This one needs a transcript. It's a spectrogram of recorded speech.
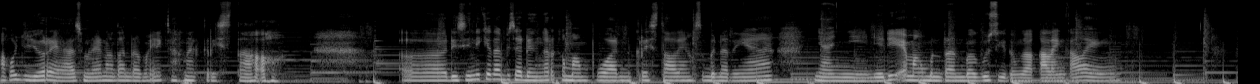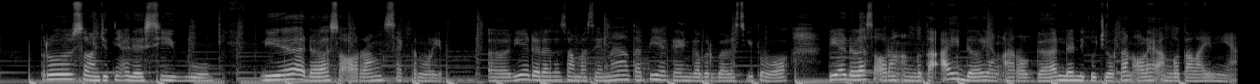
Aku jujur ya sebenarnya nonton drama ini karena Kristal. Uh, di sini kita bisa dengar kemampuan Kristal yang sebenarnya nyanyi. Jadi emang beneran bagus gitu nggak kaleng-kaleng. Terus selanjutnya ada Sibu dia adalah seorang second lead. Uh, dia ada rasa sama Sena tapi ya kayak nggak berbalas gitu loh dia adalah seorang anggota idol yang arogan dan dikucilkan oleh anggota lainnya.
